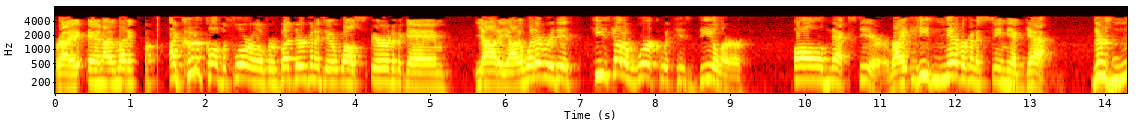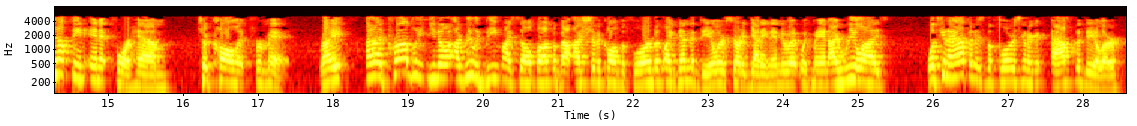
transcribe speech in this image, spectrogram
right? And I let it go. I could have called the floor over, but they're going to do, it. well, spirit of the game, yada, yada, whatever it is. He's got to work with his dealer all next year, right? He's never going to see me again. There's nothing in it for him to call it for me, right? And I probably, you know, I really beat myself up about I should have called the floor, but like then the dealer started getting into it with me, and I realized what's going to happen is the floor is going to ask the dealer,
